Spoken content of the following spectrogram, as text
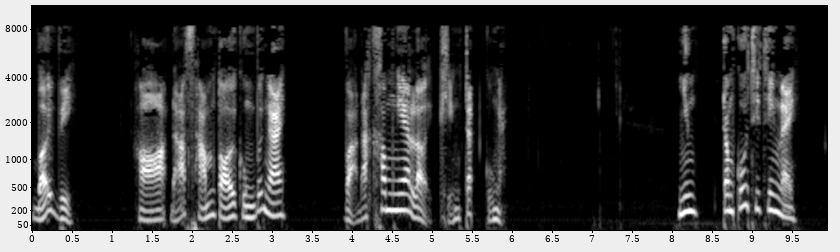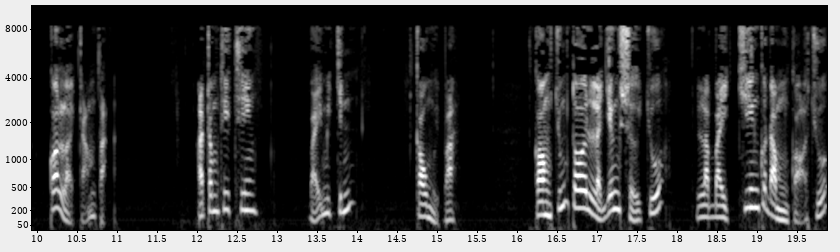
bởi vì họ đã phạm tội cùng với Ngài và đã không nghe lời khiển trách của Ngài. Nhưng trong cuối thi thiên này có lời cảm tạ. Ở trong thi thiên 79 câu 13. Còn chúng tôi là dân sự Chúa, là bầy chiên có đồng cỏ Chúa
